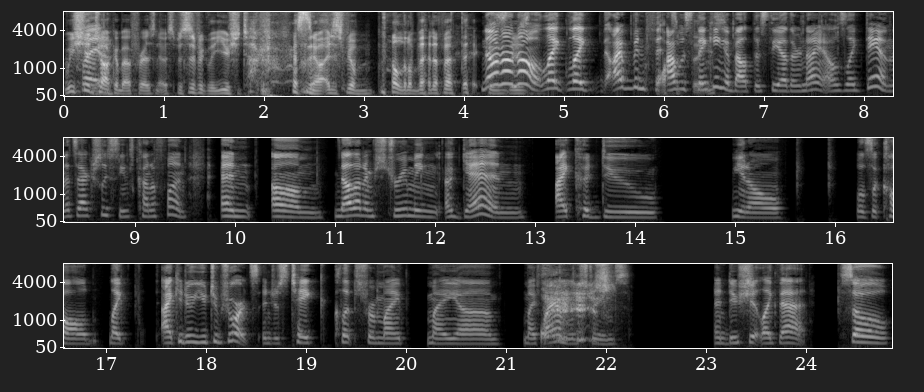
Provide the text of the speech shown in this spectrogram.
We should But- talk about Fresno specifically. You should talk about Fresno. I just feel a little bad about that. No, 'cause no, there's- no. Like, like I've been. Th- I was thinking about this the other night. I was like, damn, that actually seems kind of fun. And um, now that I'm streaming again, I could do, you know, what's it called? Like, I could do YouTube Shorts and just take clips from my my um my Fire Emblem streams and do shit like that. So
